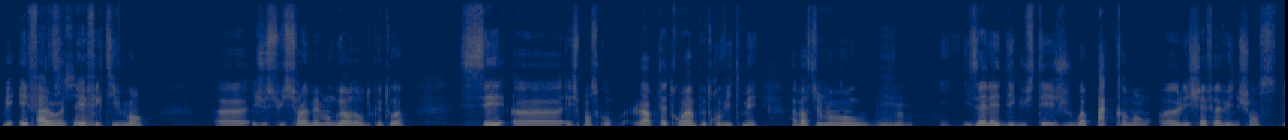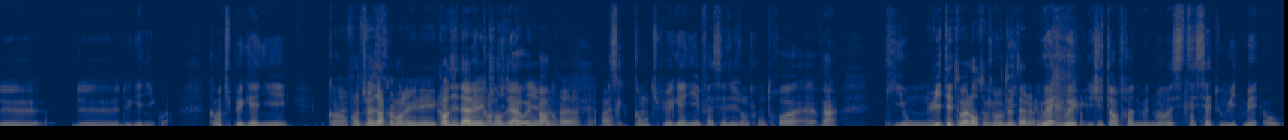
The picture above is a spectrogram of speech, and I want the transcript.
mais effecti- Ah, aussi, hein. effectivement euh, je suis sur la même longueur d'onde que toi c'est euh, et je pense qu'on là peut-être qu'on va un peu trop vite mais à partir du moment où, ils allaient déguster je vois pas comment euh, les chefs avaient une chance de, de de gagner quoi comment tu peux gagner quand Enfin, tu veux dire comment les, les candidats les avaient une chance de candidats, ouais, gagner. pardon. enfin, ouais. parce que comment tu peux gagner face à des gens qui ont trois. euh, Enfin, qui ont. 8 étoiles en tout, au total. Ouais, ouais, j'étais en train de me demander si c'était 7 ou 8, mais oh,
